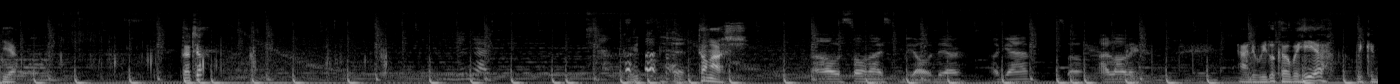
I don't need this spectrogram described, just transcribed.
Genial. Good. Tomasz. Oh, it's so nice to be out there again. So I love it. And if we look over here, we can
